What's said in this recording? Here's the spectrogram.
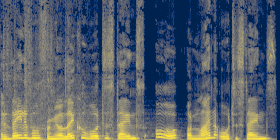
available from your local Waterstones or online at Waterstones.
